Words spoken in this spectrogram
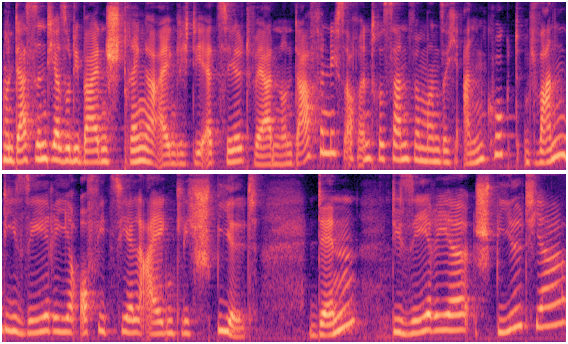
und das sind ja so die beiden Stränge eigentlich, die erzählt werden. Und da finde ich es auch interessant, wenn man sich anguckt, wann die Serie offiziell eigentlich spielt. Denn die Serie spielt ja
